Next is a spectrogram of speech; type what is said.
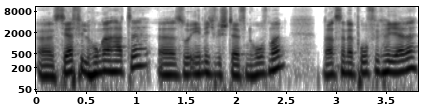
äh, sehr viel Hunger hatte, äh, so ähnlich wie Steffen Hofmann nach seiner Profikarriere.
